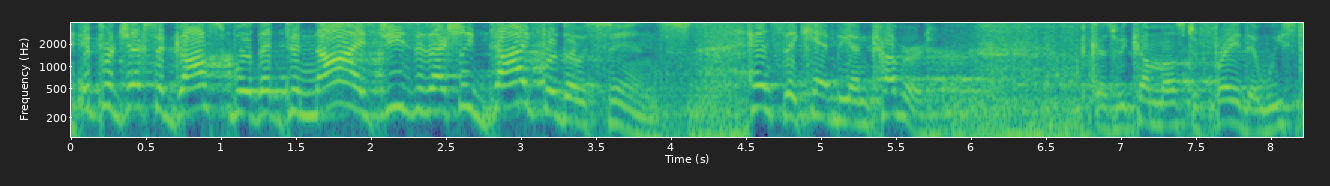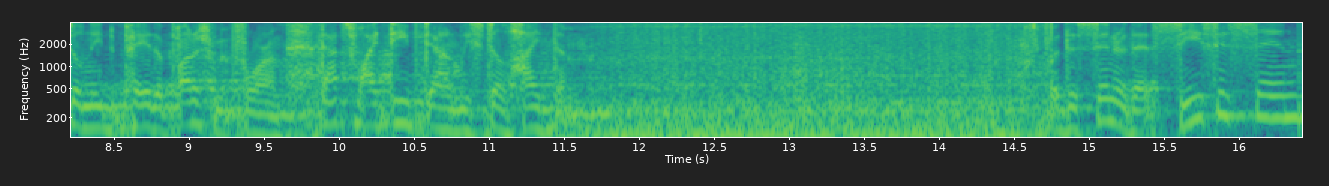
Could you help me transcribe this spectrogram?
It projects a gospel that denies Jesus actually died for those sins. Hence, they can't be uncovered because we come most afraid that we still need to pay the punishment for them. That's why deep down we still hide them. But the sinner that sees his sin,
